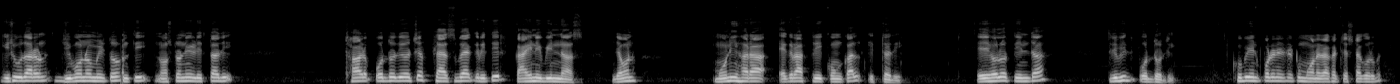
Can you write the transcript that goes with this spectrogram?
কিছু উদাহরণ জীবন ও মৃত শান্তি নষ্টনীড় ইত্যাদি। থার্ড পদ্ধতি হচ্ছে ফ্ল্যাশব্যাক রীতির কাহিনী বিন্যাস, যেমন মণিহারা, একরাত্রি, কঙ্কাল ইত্যাদি। এই হলো তিনটা ত্রিবিধ পদ্ধতি। খুবই ইম্পর্টেন্ট একটু মনে রাখার চেষ্টা করবে।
